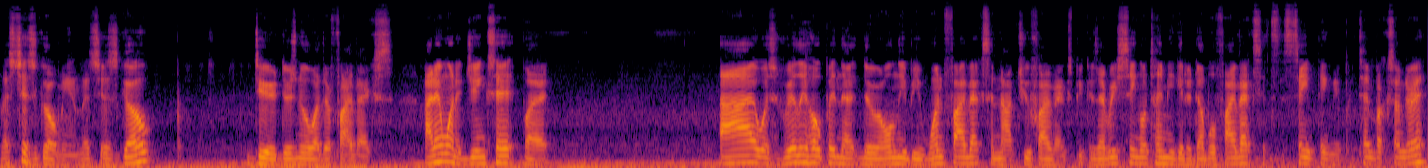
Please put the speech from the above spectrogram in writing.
Let's just go, man. Let's just go. Dude, there's no other 5x. I didn't want to jinx it, but I was really hoping that there will only be one 5x and not two 5x because every single time you get a double 5x, it's the same thing. They put 10 bucks under it.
